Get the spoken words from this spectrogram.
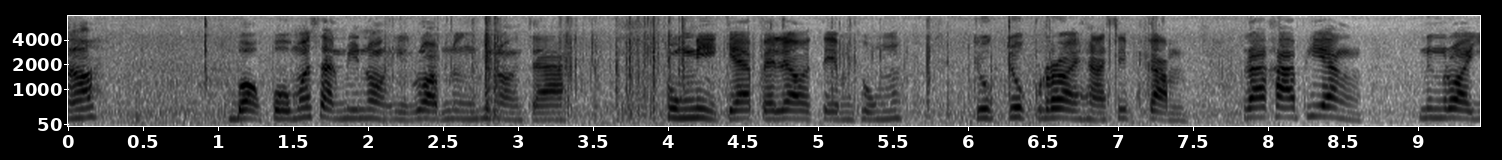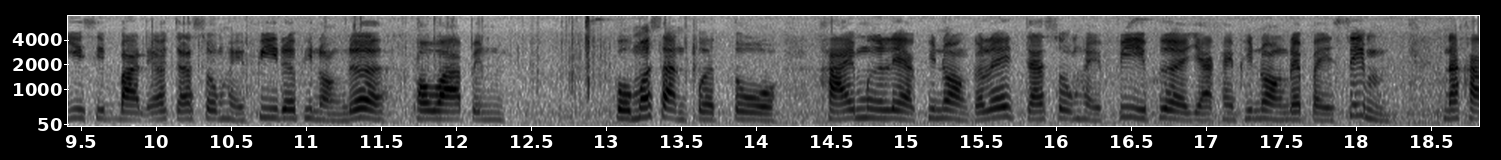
เนาะ บอกโปรโมชั่นพี่น้องอีกรอบหนึ่งพี่น้องจ้าถุงนี่แกะไปแล้วเต็มถุงจุกจุกร้อยห้าสิบกรัม ราคาเพียงหนึ่งร้อยยี่สิบบาท แล้วจะส่งให้ฟรีเด้อพี่น้องเด้อเพราะว่าเป็นโปรโมชั่นเปิดโตขายมือแรกพี่น้องก็เลยจะส่งให้ฟรีเพื่ออยากให้พี่น้องได้ไปซิมนะคะ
